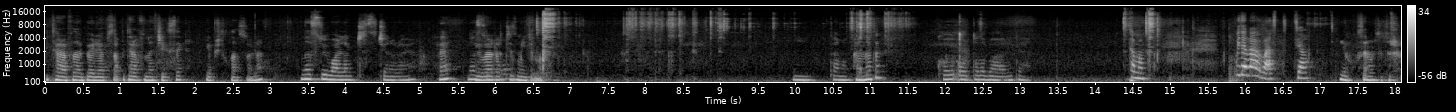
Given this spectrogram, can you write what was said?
Bir tarafına böyle yapsak, bir tarafından çeksek yapıştıktan sonra. Nasıl yuvarlak çizeceksin oraya? He? Nasıl? Yuvarlak çizmeyeceğim bak. Hı, tamam. Anladın? Koy ortala bari de. Tamam. Bir de ben bastıracağım. Yok sen orada dur.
